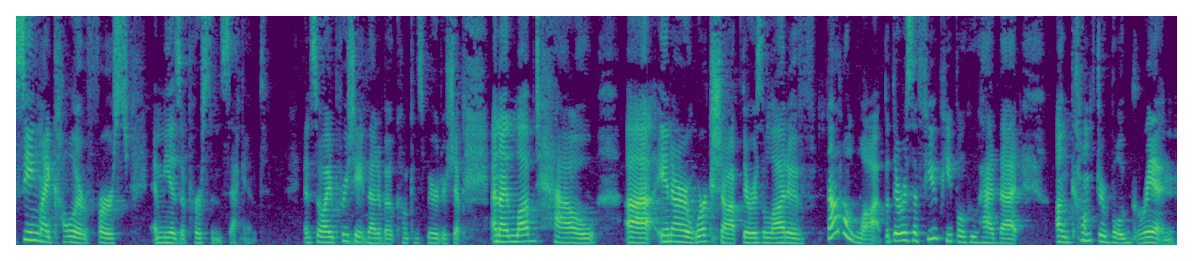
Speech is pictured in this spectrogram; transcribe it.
seeing my color first and me as a person second and so I appreciate that mm-hmm. about co-conspiratorship. And I loved how uh, in our workshop there was a lot of not a lot, but there was a few people who had that uncomfortable grin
